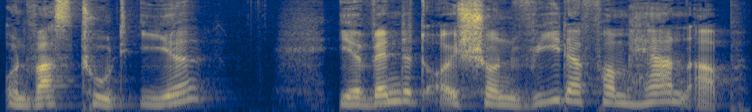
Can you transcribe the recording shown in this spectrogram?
Und was tut ihr? Ihr wendet euch schon wieder vom Herrn ab.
